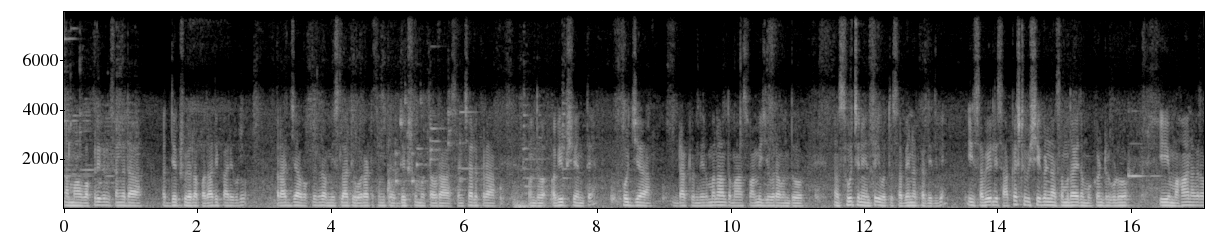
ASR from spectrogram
ನಮ್ಮ ಒಕ್ಕಲಿಗರ ಸಂಘದ ಅಧ್ಯಕ್ಷರು ಎಲ್ಲ ಪದಾಧಿಕಾರಿಗಳು, ರಾಜ್ಯ ಒಕ್ಕಲಿಗರ ಮೀಸಲಾತಿ ಹೋರಾಟ ಸಮಿತಿ ಅಧ್ಯಕ್ಷರು ಮತ್ತು ಅವರ ಸಂಚಾಲಕರ ಒಂದು ಅಭೀಕ್ಷೆಯಂತೆ ಪೂಜ್ಯ ಡಾಕ್ಟರ್ ನಿರ್ಮಲಾನಂದ ಮಹಾಸ್ವಾಮೀಜಿಯವರ ಒಂದು ಸೂಚನೆಯಂತೆ ಇವತ್ತು ಸಭೆಯನ್ನು ಕರೆದಿದ್ವಿ. ಈ ಸಭೆಯಲ್ಲಿ ಸಾಕಷ್ಟು ವಿಷಯಗಳನ್ನ ಸಮುದಾಯದ ಮುಖಂಡರುಗಳು, ಈ ಮಹಾನಗರ,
